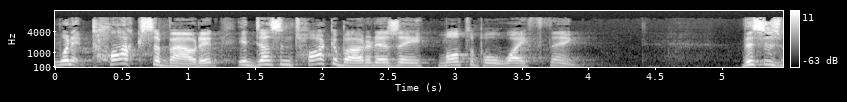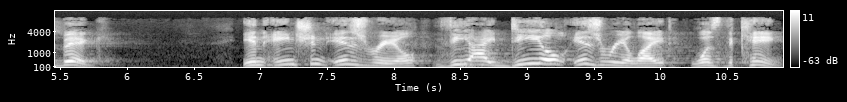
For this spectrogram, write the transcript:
when it talks about it, it doesn't talk about it as a multiple wife thing. This is big. In ancient Israel, the ideal Israelite was the king.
